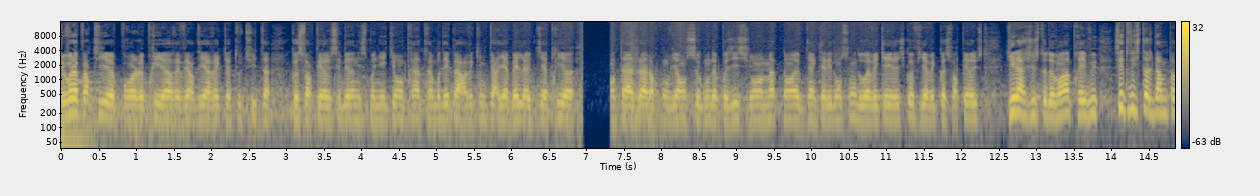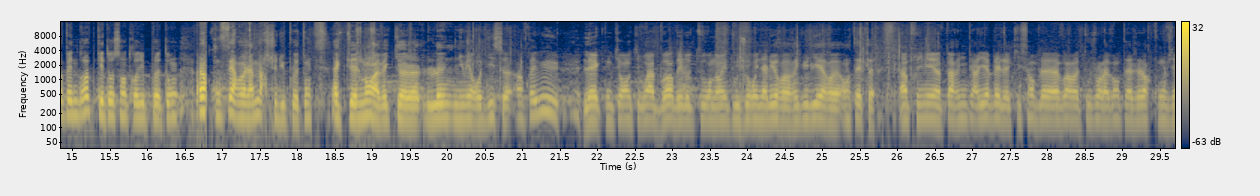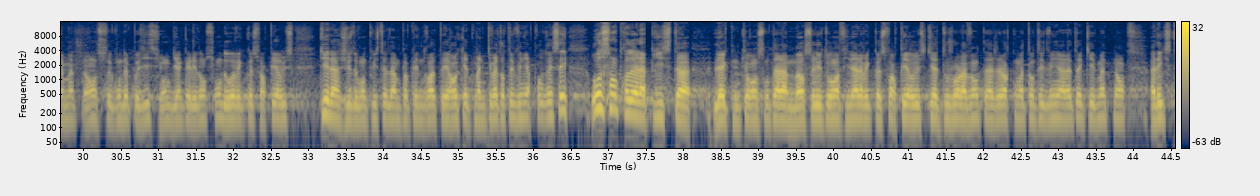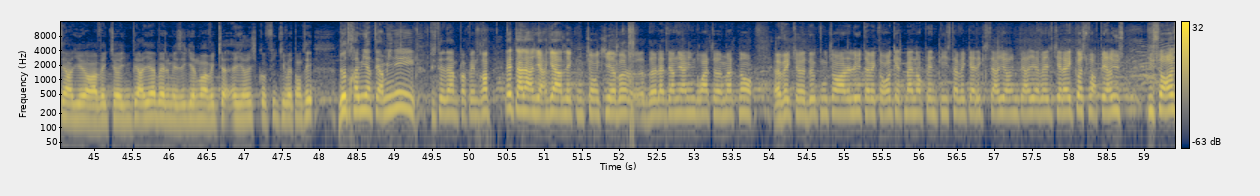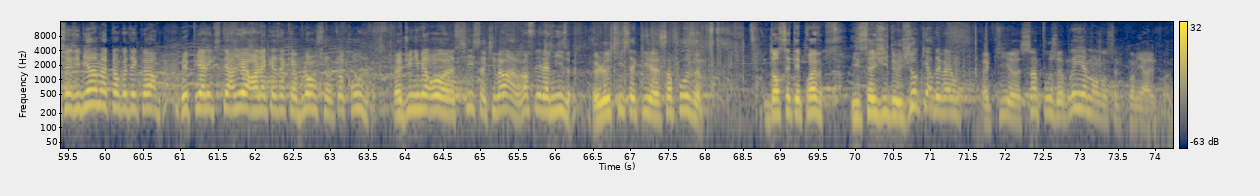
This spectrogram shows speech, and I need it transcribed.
Et voilà parti euh, pour le prix euh, Réverdi avec euh, tout de suite Cosfor Perus et Bérénice Monnier qui ont pris un très beau départ avec Imperia Bell qui a pris avantage alors qu'on vient en seconde position. Maintenant, bien calé dans son dos avec Irish Coffee, avec Cosfor Perus qui est là juste devant. Imprévu, c'est Twistle Dam Pop and Drop qui est au centre du peloton. Alors qu'on ferme la marche du peloton actuellement avec le numéro 10 imprévu. Les concurrents qui vont aborder le tournant et toujours une allure régulière en tête imprimée par Imperia Bell qui semble avoir toujours l'avantage alors qu'on vient maintenant en seconde position, bien calé dans son dos avec Cosfor Perus qui est là juste devant Twistle Dam Pop and Drop et Rocketman qui va tenter de venir progresser au centre de la piste. Les concurrents sont à la mort. C'est le tournoi final avec Cosfor Pérus qui a toujours l'avantage alors qu'on va tenter de venir l'attaquer maintenant à l'extérieur avec euh, Imperiabel mais également avec Irish Coffee qui va tenter de très bien terminer. Dame Pop and Drop est à l'arrière. Regarde les concurrents qui abordent de la dernière ligne droite euh, maintenant avec euh, deux concurrents à la lutte avec Rocketman en pleine piste avec à l'extérieur Imperiabel qui est là avec Cosfor Pérus qui se ressaisit bien maintenant côté corde. Et puis à l'extérieur la casaque blanche, coque rouge du numéro 6 qui va rafler la mise. Le 6 qui euh, s'impose dans cette épreuve. Il s'agit de Joker des Vallons euh, qui euh, s'impose brillamment dans cette première épreuve.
